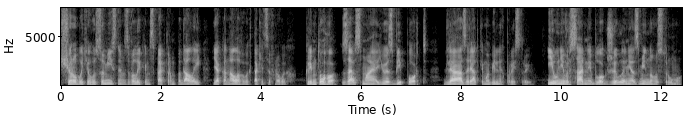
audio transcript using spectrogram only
що робить його сумісним з великим спектром педалей, як аналогових, так і цифрових. Крім того, ZEVS має USB-порт для зарядки мобільних пристроїв і універсальний блок живлення змінного струму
